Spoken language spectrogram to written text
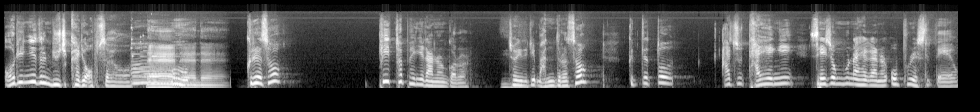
어린이들 뮤지컬이 없어요. 네, 어. 네, 네. 그래서 피터팬이라는 거를 음. 저희들이 만들어서 그때 또 아주 다행히 세종문화회관을 오픈했을 때예요.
